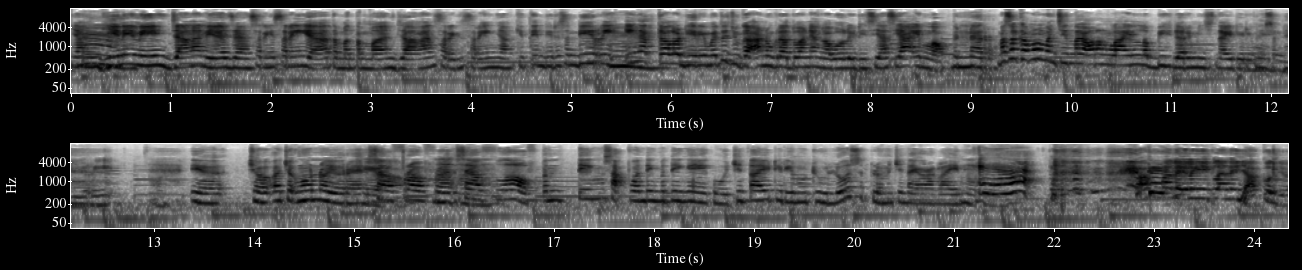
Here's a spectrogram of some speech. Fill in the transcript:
yang Hmm. gini nih, jangan ya, jangan sering-sering ya teman-teman, jangan sering-sering nyakitin diri sendiri. Hmm. Ingat kalau dirimu itu juga anugerah Tuhan yang nggak boleh disia-siain loh. Bener. Masa kamu mencintai orang lain lebih dari mencintai dirimu Benar. sendiri? Ya, jo, ojo ngono ya, Rek. Iya. Self love, self love penting sak penting-pentingnya iku. Cintai dirimu dulu sebelum mencintai orang lain. Iya. Aku malah iklannya Yakult yo.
